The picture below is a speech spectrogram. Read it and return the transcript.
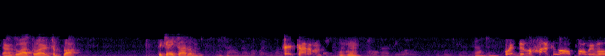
Yang tua-tua deplok. Dikai garam. Kayak garam. Heeh. Kowe delok aku ngopo kuwi mo?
